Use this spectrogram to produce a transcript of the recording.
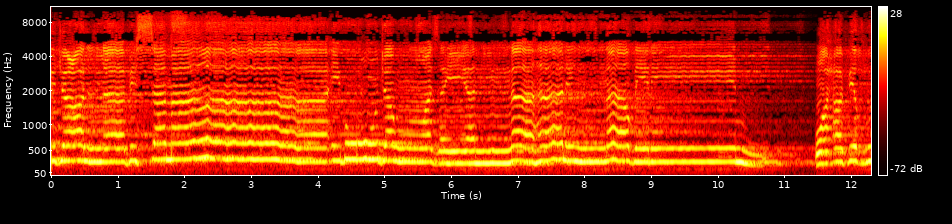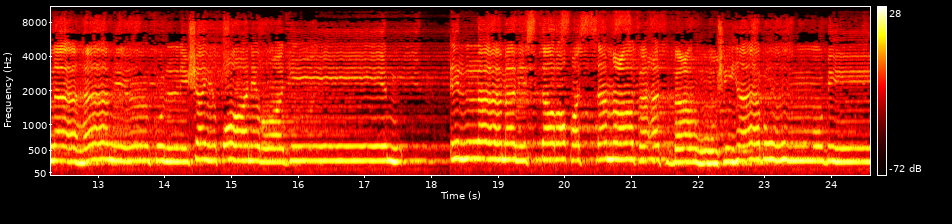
ولقد جعلنا في السماء بروجا وزيناها للناظرين. وحفظناها من كل شيطان رجيم. إلا من استرق السمع فأتبعه شهاب مبين.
